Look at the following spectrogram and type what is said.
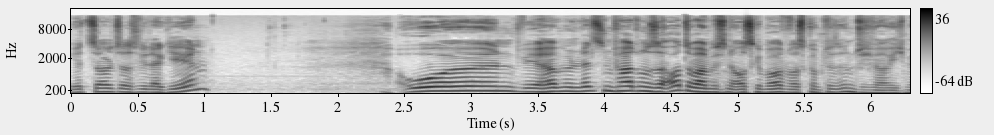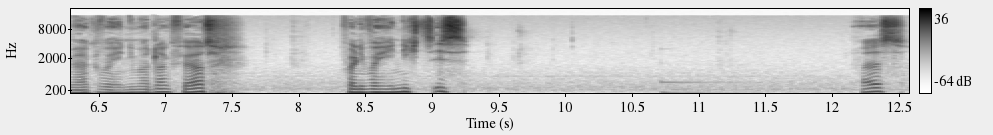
jetzt sollte das wieder gehen. Und wir haben im letzten Part unsere Autobahn ein bisschen ausgebaut, was komplett unnötig war, wie ich merke, weil hier niemand lang fährt. Vor allem, weil hier nichts ist. Was?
